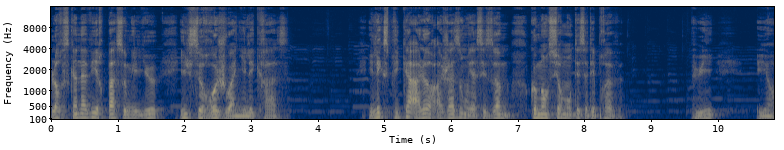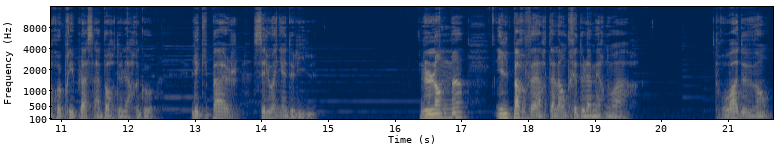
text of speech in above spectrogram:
Lorsqu'un navire passe au milieu, ils se rejoignent et l'écrasent. Il expliqua alors à Jason et à ses hommes comment surmonter cette épreuve. Puis, ayant repris place à bord de l'Argo, l'équipage s'éloigna de l'île. Le lendemain, ils parvinrent à l'entrée de la mer Noire. Droit devant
